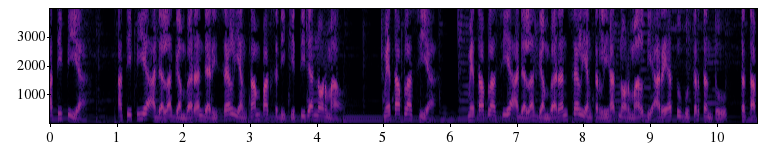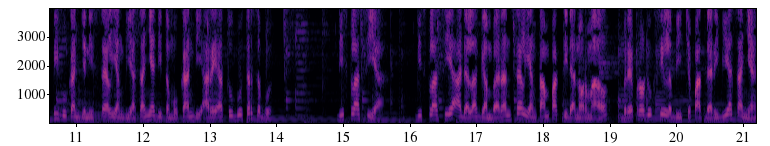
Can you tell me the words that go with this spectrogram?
Atipia. Atipia adalah gambaran dari sel yang tampak sedikit tidak normal. Metaplasia. Metaplasia adalah gambaran sel yang terlihat normal di area tubuh tertentu, tetapi bukan jenis sel yang biasanya ditemukan di area tubuh tersebut. Displasia. Displasia adalah gambaran sel yang tampak tidak normal, bereproduksi lebih cepat dari biasanya,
